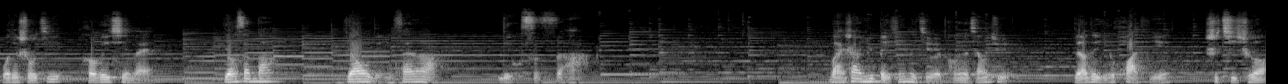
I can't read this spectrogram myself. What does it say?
我的手机和微信为幺三八幺零三二六四四二。晚上与北京的几位朋友相聚，聊的一个话题是汽车。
